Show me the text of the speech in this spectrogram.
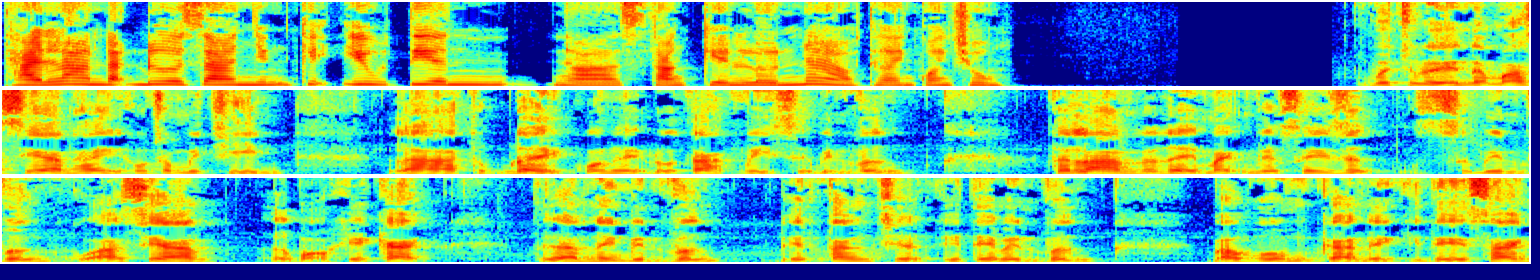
Thái Lan đã đưa ra những cái ưu tiên à, sáng kiến lớn nào thưa anh Quang Trung? Với chủ đề năm ASEAN 2019 là thúc đẩy quan hệ đối tác vì sự bền vững, Thái Lan đã đẩy mạnh việc xây dựng sự bền vững của ASEAN ở mọi khía cạnh, từ an ninh bền vững đến tăng trưởng kinh tế bền vững, bao gồm cả nền kinh tế xanh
